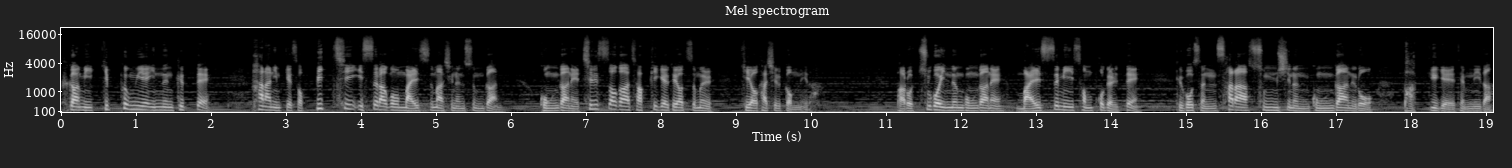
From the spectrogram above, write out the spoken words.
흑암이 깊음 위에 있는 그때 하나님께서 빛이 있으라고 말씀하시는 순간 공간의 질서가 잡히게 되었음을 기억하실 겁니다. 바로 죽어 있는 공간에 말씀이 선포될 때 그곳은 살아 숨쉬는 공간으로 바뀌게 됩니다.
